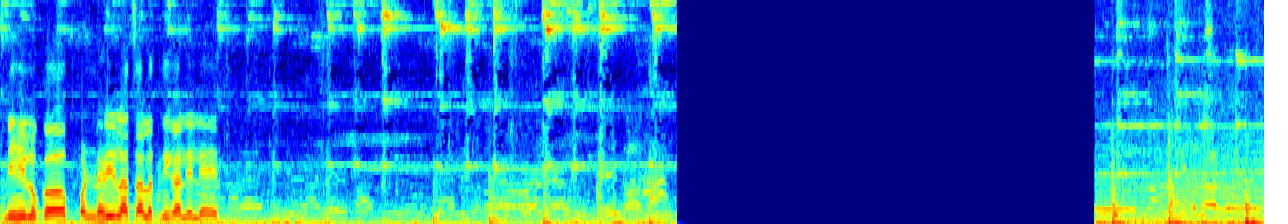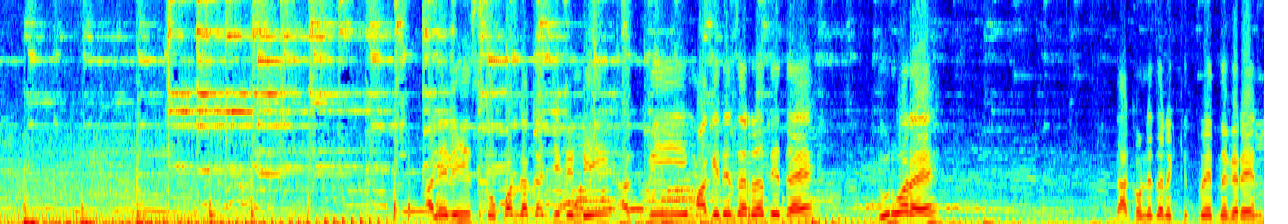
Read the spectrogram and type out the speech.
आणि हे लोक पंढरीला चालत निघालेले आहेत. आलेली ही सोपान काकांची दिंडी. अगदी मागे त्यांचा रथ येत आहे. दूरवर आहे. दाखवण्याचा नक्कीच प्रयत्न करेन.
